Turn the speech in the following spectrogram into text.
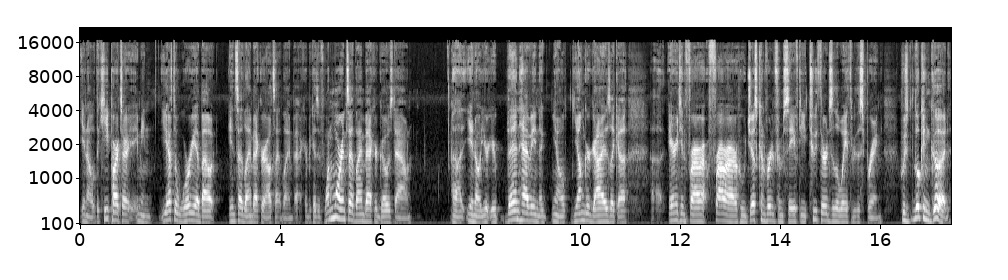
you know the key parts are. I mean, you have to worry about inside linebacker, outside linebacker, because if one more inside linebacker goes down, uh, you know, you're you're then having a you know younger guys like a uh, Arrington Farrar, who just converted from safety two thirds of the way through the spring, who's looking good,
